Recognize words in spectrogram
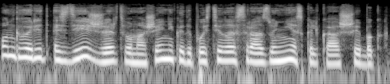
Он говорит, здесь жертва мошенника допустила сразу несколько ошибок.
